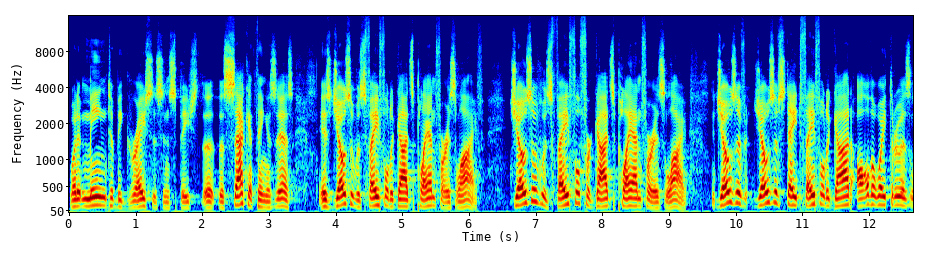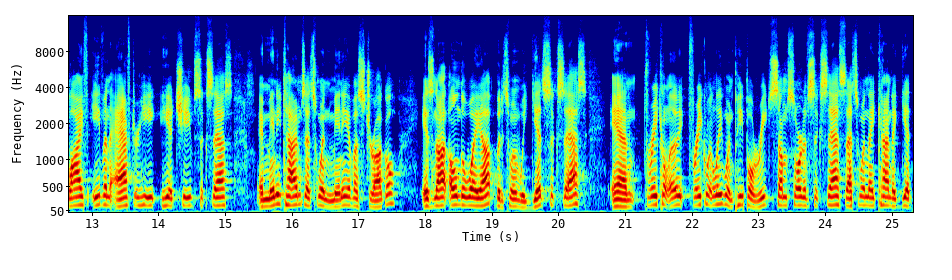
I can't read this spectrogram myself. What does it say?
what it means to be gracious in speech. The, the second thing is this, is Joseph was faithful to God's plan for his life. Joseph was faithful for God's plan for his life. Joseph, Joseph stayed faithful to God all the way through his life, even after he, he achieved success. And many times that's when many of us struggle. Is not on the way up, but it's when we get success. And frequently, frequently when people reach some sort of success, that's when they kind of get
